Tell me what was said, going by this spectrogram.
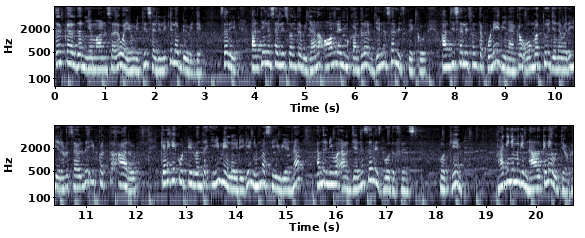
ಸರ್ಕಾರದ ನಿಯಮಾನುಸಾರ ವಯೋಮಿತಿ ಸಡಿಲಿಕೆ ಲಭ್ಯವಿದೆ. ಸರಿ, ಅರ್ಜಿಯನ್ನು ಸಲ್ಲಿಸುವಂಥ ವಿಧಾನ ಆನ್ಲೈನ್ ಮುಖಾಂತರ ಅರ್ಜಿಯನ್ನು ಸಲ್ಲಿಸಬೇಕು. ಅರ್ಜಿ ಸಲ್ಲಿಸುವಂಥ ಕೊನೆಯ ದಿನಾಂಕ ಒಂಬತ್ತು ಜನವರಿ ಎರಡು ಸಾವಿರದ ಇಪ್ಪತ್ತ ಆರು. ಕೆಳಗೆ ಕೊಟ್ಟಿರುವಂಥ ಇಮೇಲ್ ಐ ಡಿಗೆ ನಿಮ್ಮ ಸಿ ವಿಯನ್ನು ಅಂದರೆ ನೀವು ಅರ್ಜಿಯನ್ನು ಸಲ್ಲಿಸ್ಬೋದು ಫ್ರೆಂಡ್ಸ್ ಓಕೆ ಹಾಗೆ ನಿಮಗೆ ನಾಲ್ಕನೇ ಉದ್ಯೋಗ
